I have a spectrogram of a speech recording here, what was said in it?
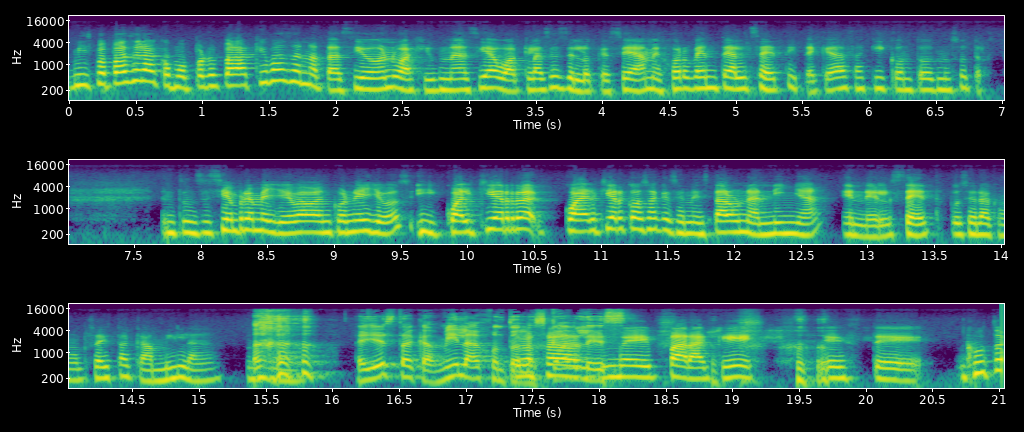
mis papás era como, ¿para qué vas a natación o a gimnasia o a clases de lo que sea? Mejor vente al set y te quedas aquí con todos nosotros. Entonces siempre me llevaban con ellos y cualquier, cualquier cosa que se necesitara una niña en el set, pues era como, pues ahí está Camila. ahí está Camila junto a los cables. Güey, ¿para qué? este, justo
